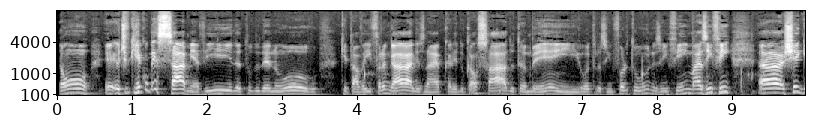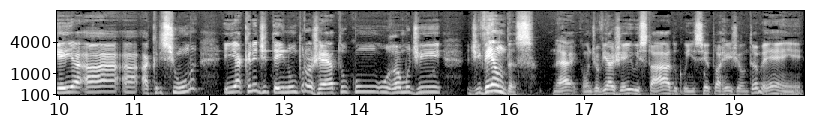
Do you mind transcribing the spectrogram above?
Então, eu tive que recomeçar a minha vida, tudo de novo, que estava em frangalhos, na época ali do calçado também, e outros infortúnios, enfim. Mas, enfim, uh, cheguei a, a, a Criciúma e acreditei num projeto com o ramo de, de vendas, né? Onde eu viajei o estado, conheci a tua região também,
